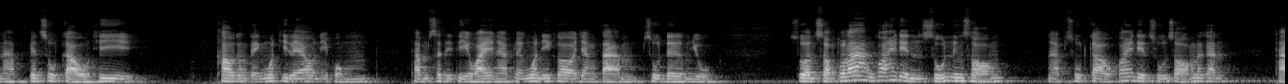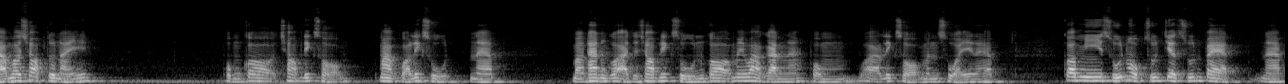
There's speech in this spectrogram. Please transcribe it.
นะครับเป็นสูตรเก่าที่เข้าตั้งแต่งวดที่แล้วนี่ผมทำสถิติไว้นะครับและงวดนี้ก็ยังตามสูตรเดิมอยู่ ส่วน 2 ตัวล่างก็ให้เด่น 0 1 2นะครับสูตรเก่าก็ให้เด่น 0 2 แล้วกัน ถามว่าชอบตัวไหน ผมก็ชอบเลข2 มากกว่าเลข0นะครับบางท่านก็อาจจะชอบเลข0ก็ไม่ว่ากันนะ ผมว่าเลข2มันสวยนะครับ ก็มี 0 6 0 7 0 8 นะครับ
